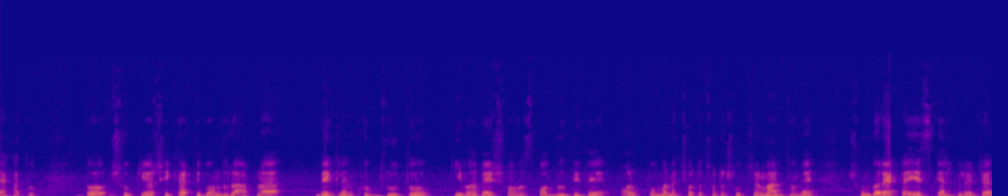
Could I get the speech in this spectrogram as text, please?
দেখাতো। তো সুপ্রিয় শিক্ষার্থী বন্ধুরা, আপনারা দেখলেন খুব দ্রুত কীভাবে সহজ পদ্ধতিতে অল্প মানে ছোট ছোট সূত্রের মাধ্যমে সুন্দর একটা এস ক্যালকুলেটর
